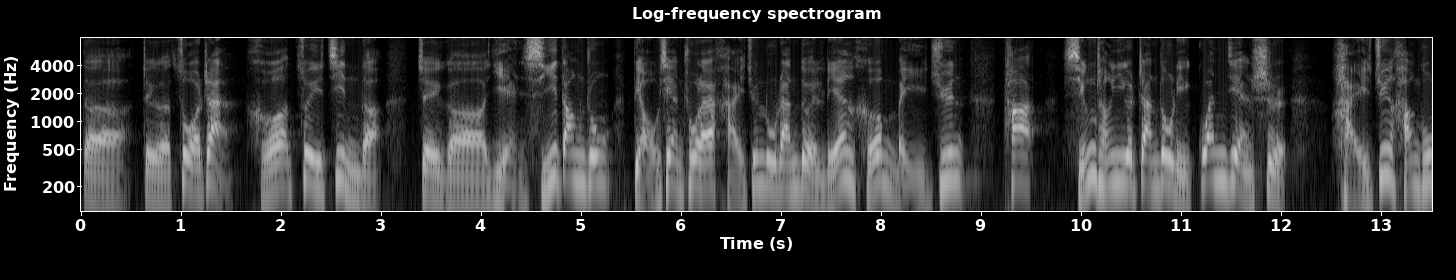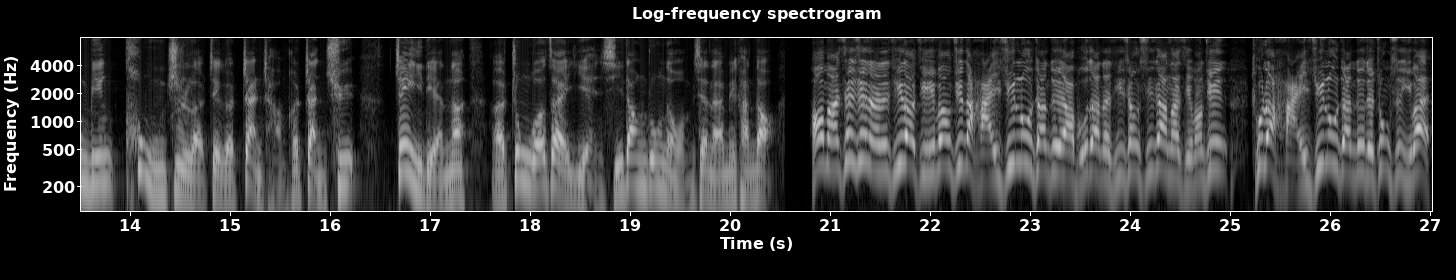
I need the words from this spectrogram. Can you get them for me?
的这个作战和最近的这个演习当中表现出来，海军陆战队联合美军，它形成一个战斗力，关键是海军航空兵控制了这个战场和战区。这一点呢，呃，中国在演习当中呢，我们现在还没看到。好，马上现在呢提到解放军的海军陆战队啊，不断的提升。实际上呢，解放军除了海军陆战队的重视以外，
